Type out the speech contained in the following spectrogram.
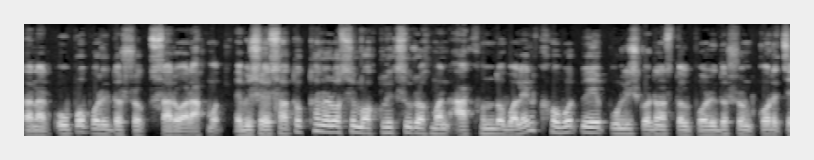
থানার উপপরিদর্শক সারোয়ার আহমদ। এ বিষয়ে সাতক থানার ওসি মখলিসুর রহমান আখন্দ বলেন, খবর পেয়ে পুলিশ ঘটনাস্থল পরিদর্শন করেছে।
